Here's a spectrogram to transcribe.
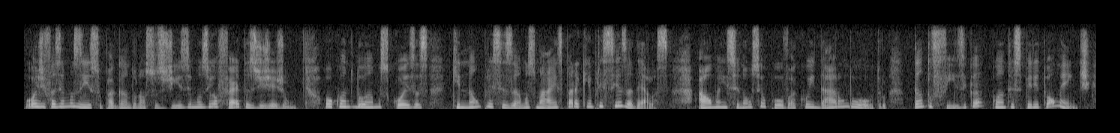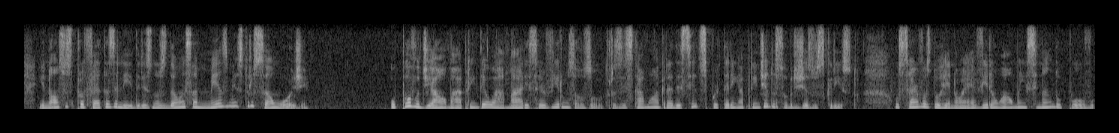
Hoje fazemos isso pagando nossos dízimos e ofertas de jejum, ou quando doamos coisas que não precisamos mais para quem precisa delas. Alma ensinou seu povo a cuidar um do outro, tanto física quanto espiritualmente, e nossos profetas e líderes nos dão essa mesma instrução hoje. O povo de Alma aprendeu a amar e servir uns aos outros e estavam agradecidos por terem aprendido sobre Jesus Cristo. Os servos do rei Noé viram Alma ensinando o povo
